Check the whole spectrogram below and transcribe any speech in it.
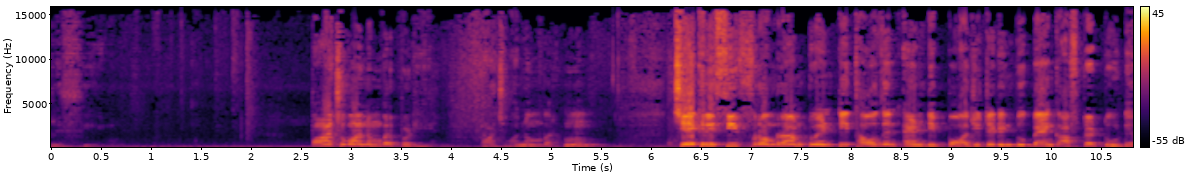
receive पांचवा नंबर पढ़िए। पांचवा नंबर हम्म। Cheque receive from Ram twenty thousand and deposited into bank after two day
